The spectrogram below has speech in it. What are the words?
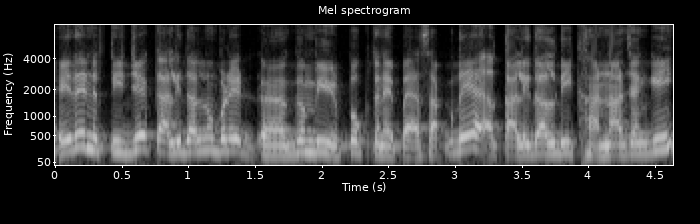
ਇਹਦੇ ਨਤੀਜੇ ਅਕਾਲੀ ਦਲ ਨੂੰ ਬੜੇ ਗੰਭੀਰ ਭੁਗਤਣੇ ਪੈ ਸਕਦੇ ਆ। ਅਕਾਲੀ ਦਲ ਦੀ ਖਾਨਾ ਜੰਗੀ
